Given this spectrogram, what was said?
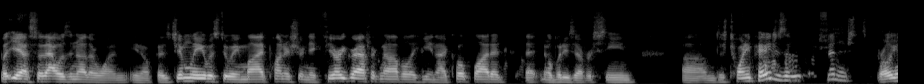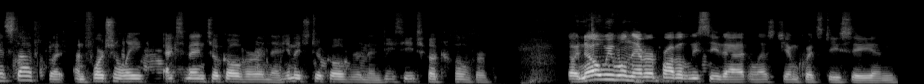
but yeah, so that was another one, you know, because Jim Lee was doing my Punisher Nick Fury graphic novel that he and I co-plotted that nobody's ever seen. Um, there's 20 pages and finished. brilliant stuff, but unfortunately, X Men took over, and then Image took over, and then DC took over. So no, we will never probably see that unless Jim quits DC and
